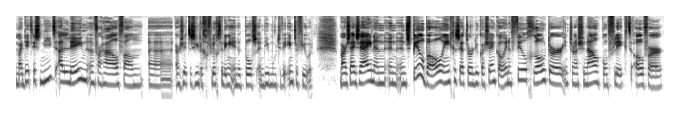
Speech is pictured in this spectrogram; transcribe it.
Maar dit is niet alleen een verhaal van uh, er zitten zielige vluchtelingen in het bos en die moeten we interviewen. Maar zij zijn een, een, een speelbal ingezet door Lukashenko in een veel groter internationaal conflict over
